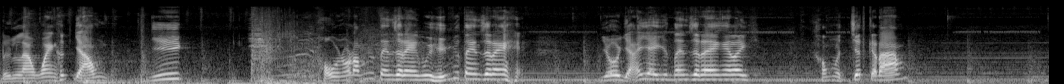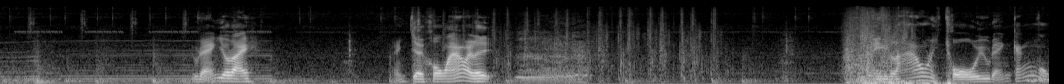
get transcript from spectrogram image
Đừng làm quan thất vọng. Giết. Ôi nó đấm cho Tenzere, nguy hiểm cho Tenzere. Vô giải dây cho Tenzere ngay đây Không là chết cả đám. Vô đạn vô đây. Đạn chơi khô máu rồi đi. Này, láo này. Trời ơi đạn cắn một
